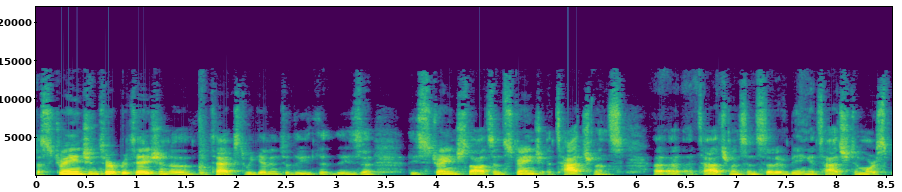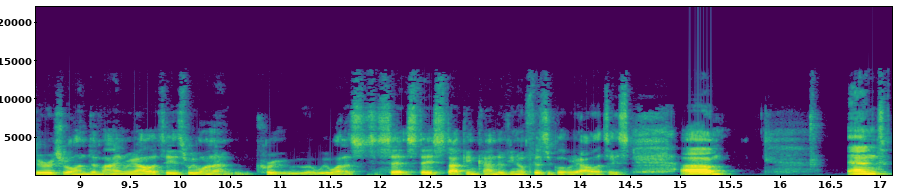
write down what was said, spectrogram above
a strange interpretation of the text. We get into these these uh, these strange thoughts and strange attachments. Uh, uh attachments instead of being attached to more spiritual and divine realities, we want to we want to stay stuck in kind of you know physical realities, um, and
